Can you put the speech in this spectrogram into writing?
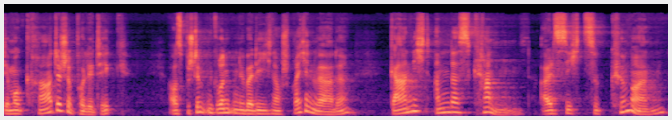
demokratische Politik aus bestimmten Gründen, über die ich noch sprechen werde, gar nicht anders kann, als sich zu kümmern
